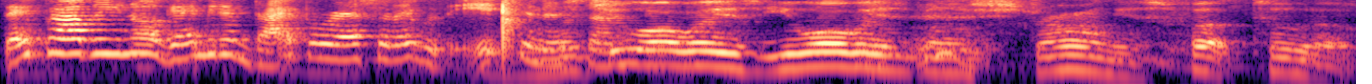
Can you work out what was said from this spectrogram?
They probably, you know, gave me them diaper rash or they was itching or But something. you always, you always been Mm. strong as fuck too, though.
